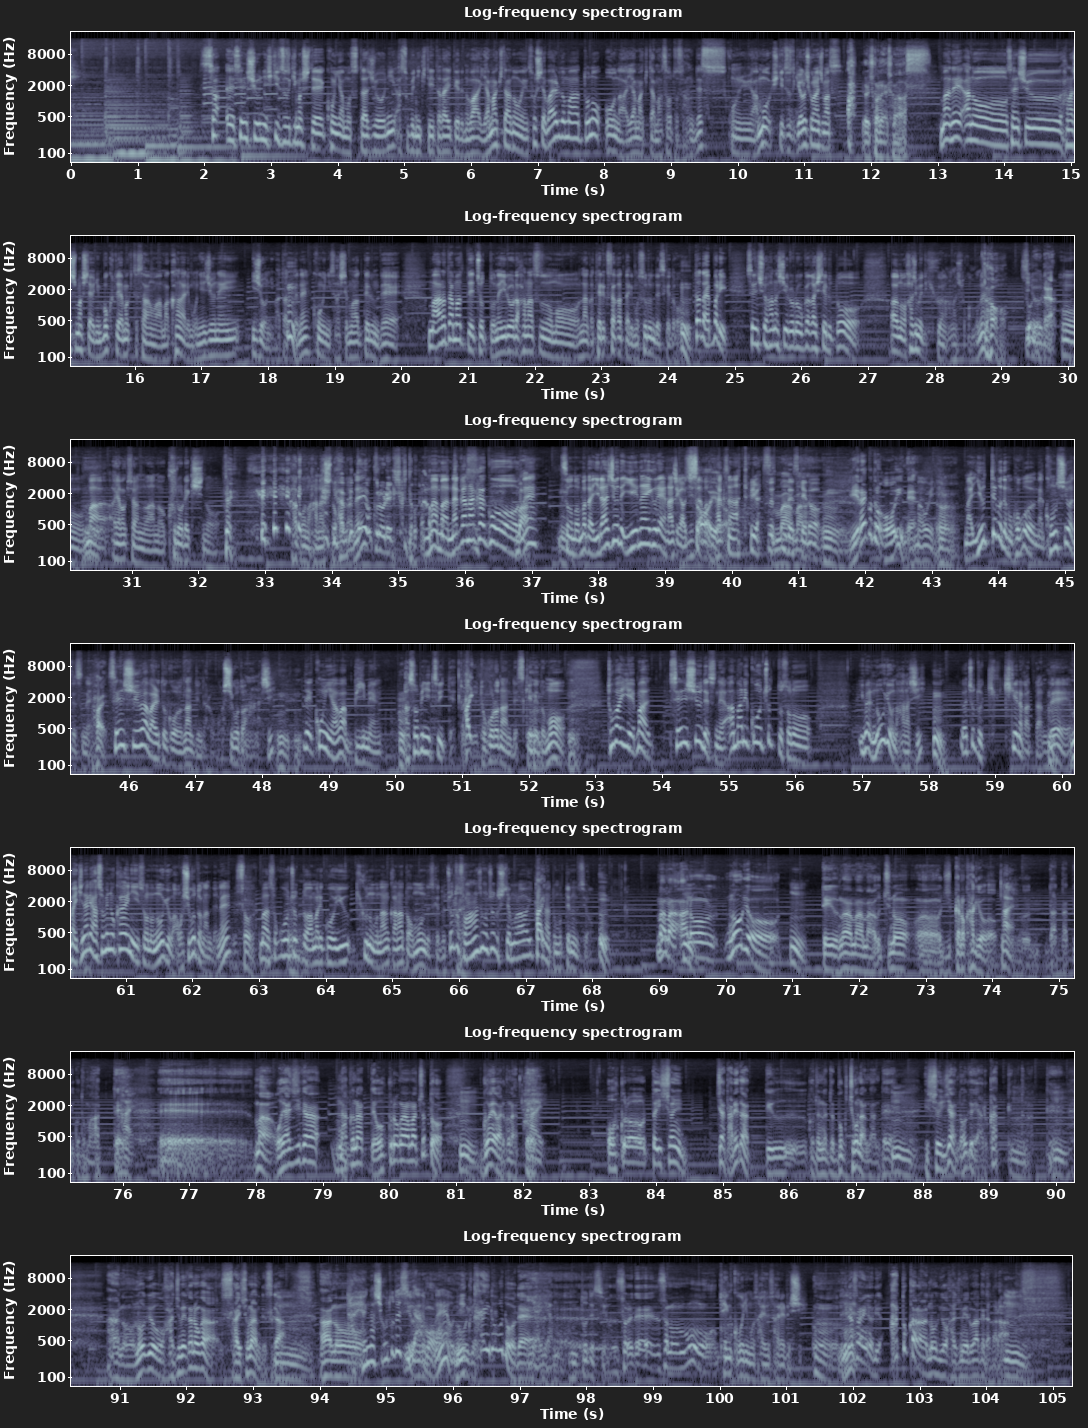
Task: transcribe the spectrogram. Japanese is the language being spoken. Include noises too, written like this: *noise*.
さあ、えー先週に引き続きまして今夜もスタジオに遊びに来ていただいているのは山北農園そしてワイルドマートのオーナー山北正人さんです。今夜も引き続きよろしくお願いします。あ、よろしくお願いします。まあねあのー先週話しましたように僕と山北さんはまあかなりもう20年以上にわたってね、懇意にさせてもらってるんで、まあ、改まってちょっとねいろいろ話すのもなんか照れくさかったりもするんですけど、ただやっぱり先週話いろいろお伺いしてるとあの初めて聞くような話とかもねいろいろ。うん。まあ山北さんのあの黒歴史の過去の話とかがね。*laughs* やめてよ黒歴史とか。まあまあなかなかこうね、*laughs* そのまだラジオで言えないぐらいの話が実はたくさんあったりはするんですけど。まあまあうん、言えないことの方が多いね。まあ多いね、うん。まあ言ってもでもここね今週はですね、はい。先週は割とこうなんて言うんだろうこう仕事の話、んうん。で今夜は B 面、遊びについてというところなんですけれども、とはいえまあ先週ですねあまりこうちょっとそのいわゆる農業の話うん、がちょっと聞聞けなかったんで、まあいきなり遊びの会にその農業はお仕事なんでね。そまあそこをちょっとあまりこう言う聞くのもなんかなとは思うんですけどちょっとその話もちょっとしてもらいたいなと思ってるんですよ。まあまあ、あの農業うん。っていうのはまあまあうちのうん実家の家業はい。だったっていうこともあって、はい。えーまあ親父が亡くなって、おふくろがまあちょっとうん。具合悪くなって、はい。おふくろと一緒にじゃあ誰がっていうことになって僕長男なんで、うん。一緒にじゃあ農業やるかっていうことになって、うん。あの農業を始めたのが最初なんですが、うん。あの大変な仕事ですよいやもうね肉体労働で。いやいやもう本当ですよ。それでそのも天候にも左右されるし、う、うん皆さんより後から農業を始めるわけだから、うん。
